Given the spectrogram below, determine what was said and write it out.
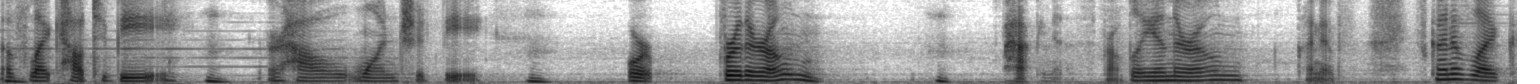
of hmm. like how to be hmm. or how one should be hmm. or for their own happiness, probably in their own kind of. It's kind of like,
